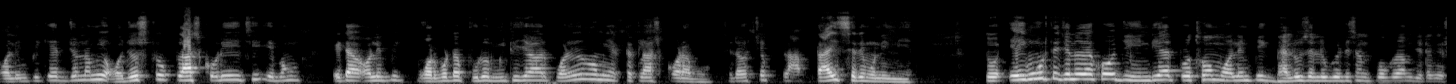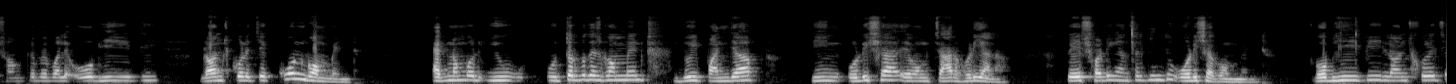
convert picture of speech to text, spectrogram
অলিম্পিকের জন্য আমি অজস্র ক্লাস করিয়েছি এবং এটা অলিম্পিক পর্বটা পুরো মিটে যাওয়ার পরেও আমি একটা ক্লাস করাবো, সেটা হচ্ছে প্রাইজ সেরেমনি নিয়ে। তো এই মুহূর্তে জেনে দেখো যে ইন্ডিয়ার প্রথম অলিম্পিক ভ্যালুজ এডুকেশন প্রোগ্রাম যেটাকে সংক্ষেপে বলে ওভিইপি লঞ্চ করেছে কোন গভর্নমেন্ট এক নম্বর ইউ উত্তরপ্রদেশ গভর্নমেন্ট দুই পাঞ্জাব তিন ওড়িশা এবং চার হরিয়ানা। তো এর সঠিক অ্যান্সার কিন্তু ওড়িশা গভর্নমেন্ট ওভিপি লঞ্চ করেছে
